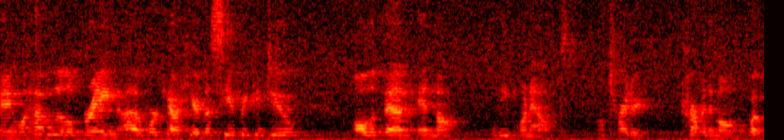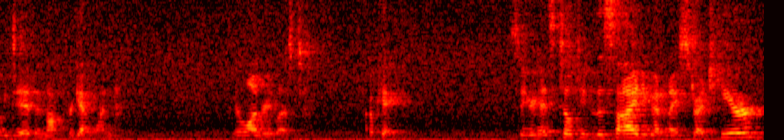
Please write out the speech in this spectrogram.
And we'll have a little brain uh, workout here. Let's see if we can do all of them and not leave one out. I'll try to cover them all, what we did, and not forget one. Your laundry list. Okay. So your head's tilting to the side. You've got a nice stretch here.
